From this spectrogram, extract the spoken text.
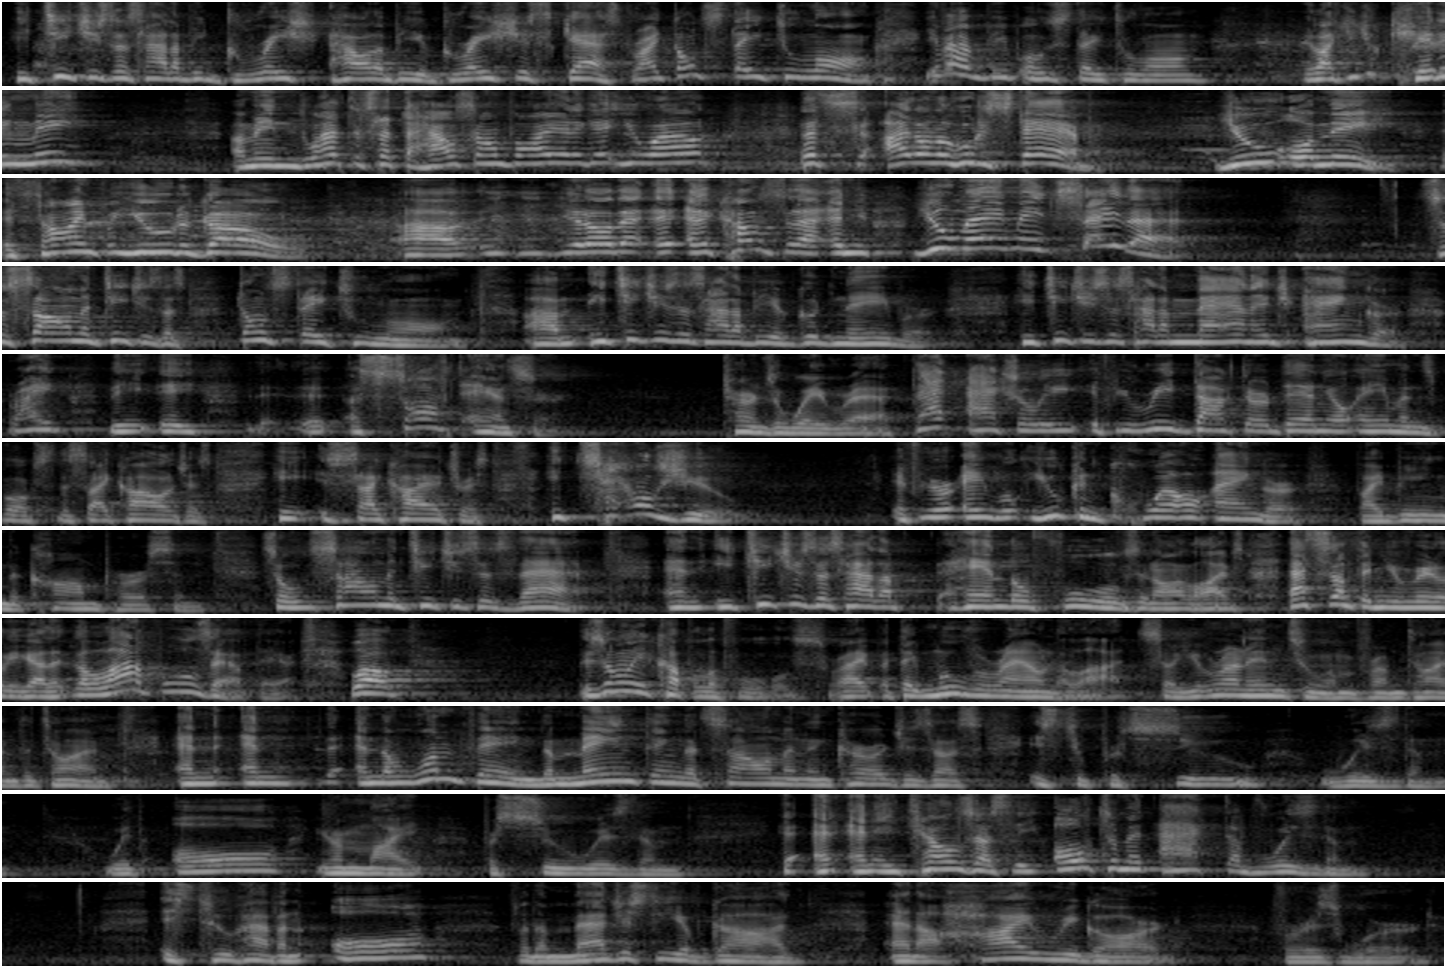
He teaches us how to be gracious, how to be a gracious guest, right? Don't stay too long. You ever have people who stay too long? You're like, are you kidding me? I mean, do I have to set the house on fire to get you out? That's I don't know who to stab, you or me. It's time for you to go. Uh, you know, that, and it comes to that. And you, you made me say that. So Solomon teaches us don't stay too long. Um, he teaches us how to be a good neighbor. He teaches us how to manage anger, right? The, the, the, a soft answer turns away wrath. That actually, if you read Dr. Daniel Amen's books, the psychologist, he is a psychiatrist, he tells you if you're able, you can quell anger by being the calm person. So Solomon teaches us that. And he teaches us how to handle fools in our lives. That's something you really got to, a lot of fools out there. Well, there's only a couple of fools, right? But they move around a lot. So you run into them from time to time. And, and, and the one thing, the main thing that Solomon encourages us is to pursue wisdom. With all your might, pursue wisdom. And, and he tells us the ultimate act of wisdom is to have an awe for the majesty of God and a high regard for his word.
